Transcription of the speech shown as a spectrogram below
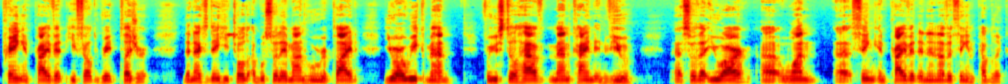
praying in private, he felt great pleasure. The next day he told Abu Sulaiman, who replied, You are weak man for you still have mankind in view, uh, so that you are uh, one uh, thing in private and another thing in public.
